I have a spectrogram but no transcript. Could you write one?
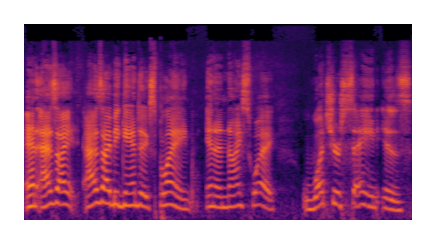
And as I as I began to explain in a nice way, what you're saying is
